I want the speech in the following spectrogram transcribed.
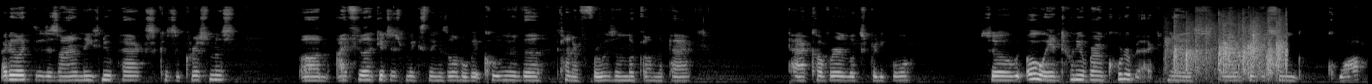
I do like the design in these new packs because of Christmas. Um, I feel like it just makes things a little bit cooler. The kind of frozen look on the pack. Pack cover looks pretty cool. So, oh, Antonio Brown quarterback. Nice. I'll some guap.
